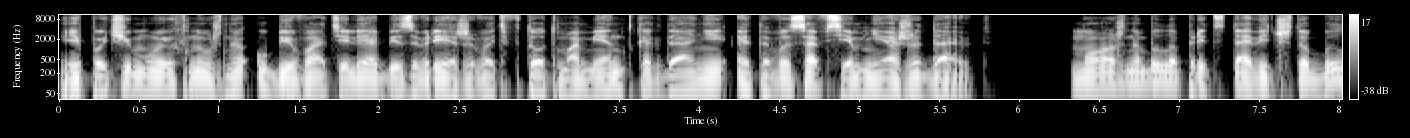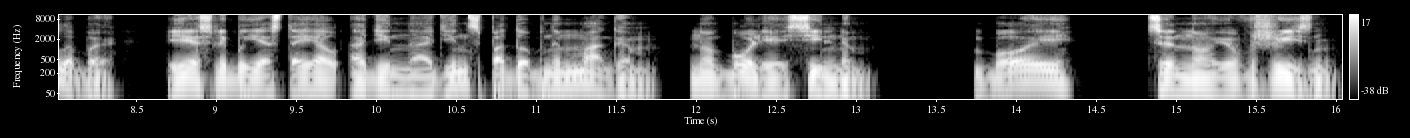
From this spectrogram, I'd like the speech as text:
и почему их нужно убивать или обезвреживать в тот момент, когда они этого совсем не ожидают. Можно было представить, что было бы, если бы я стоял один на один с подобным магом, но более сильным. Бой ценою в жизнь,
